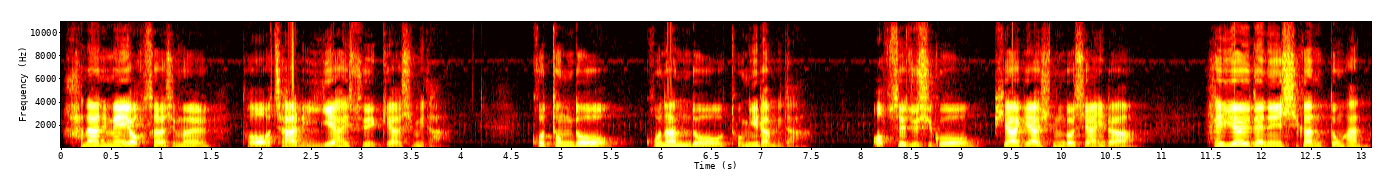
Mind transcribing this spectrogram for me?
하나님의 역사심을 더 잘 이해할 수 있게 하십니다. 고통도 고난도 동일합니다. 없애주시고 피하게 하시는 것이 아니라 해결되는 시간 동안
